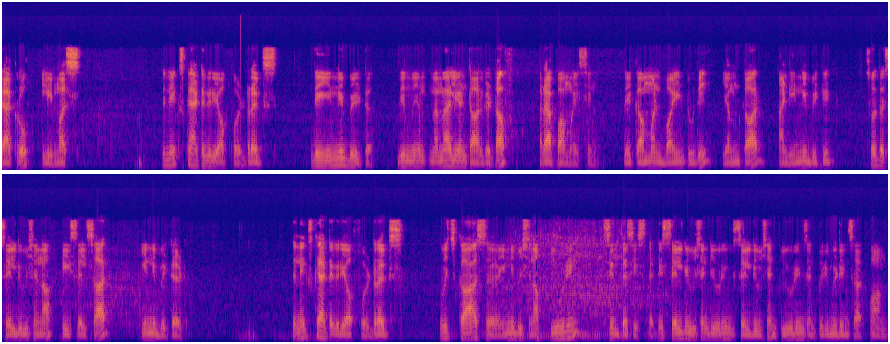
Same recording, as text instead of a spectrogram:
tacrolimus. The next category of uh, drugs, they inhibit the mammalian target of rapamycin. They come and bind to the mTOR and inhibit it. So the cell division of T cells are inhibited. The next category of drugs which cause uh, inhibition of purine synthesis that is cell division during cell division purines and pyrimidines are formed.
